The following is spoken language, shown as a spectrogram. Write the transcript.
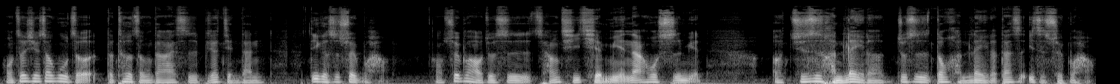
哦，这些照顾者的特征大概是比较简单。第一个是睡不好，哦，睡不好就是长期浅眠啊或失眠，呃，其实很累了，就是都很累了，但是一直睡不好。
